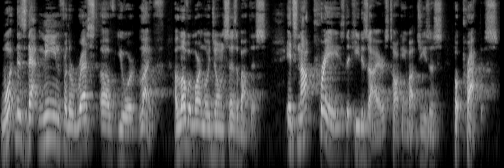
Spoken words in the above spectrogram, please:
What does that mean for the rest of your life? I love what Martyn Lloyd-Jones says about this. It's not praise that he desires, talking about Jesus, but practice.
